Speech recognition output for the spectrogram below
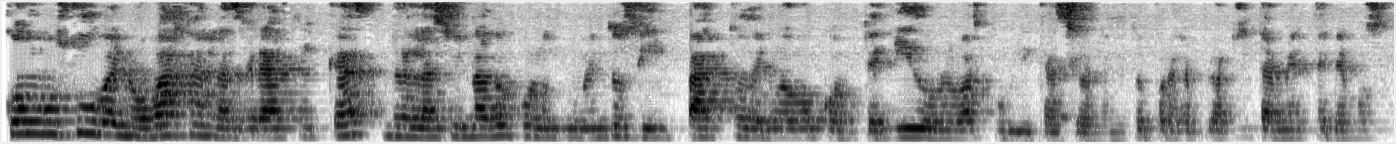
cómo suben o bajan las gráficas relacionado con los momentos de impacto de nuevo contenido, nuevas publicaciones. Entonces, por ejemplo, aquí también tenemos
